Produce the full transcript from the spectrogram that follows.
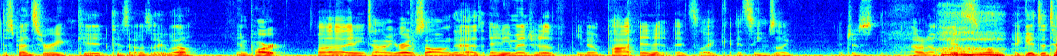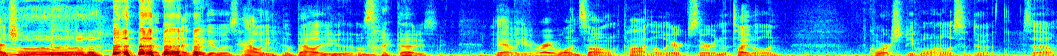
"Dispensary Kid" because I was like, well, in part, uh, anytime you write a song that has any mention of you know pot in it, it's like it seems like it just I don't know, it gets, it gets attention. I, I think it was Howie of Ballyhoo that was like that. He's like, yeah, we write one song with pot in the lyrics or in the title, and of course, people want to listen to it. So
